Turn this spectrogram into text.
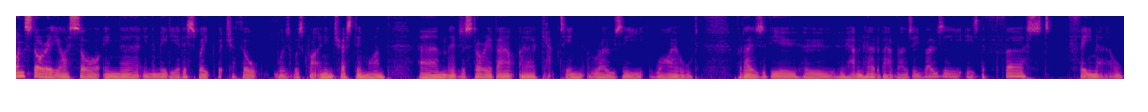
One story I saw in the in the media this week, which I thought was, was quite an interesting one, um, it was a story about uh, Captain Rosie Wilde. For those of you who, who haven't heard about Rosie, Rosie is the first female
